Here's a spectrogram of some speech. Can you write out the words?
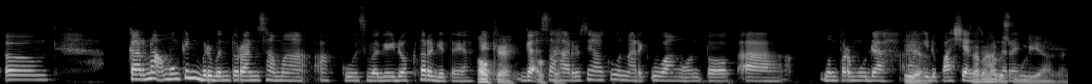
em, karena mungkin berbenturan sama aku sebagai dokter gitu ya. Oke, Nggak oke. seharusnya aku narik uang untuk eh, mempermudah eh, Iya, hidup pasien Karena harus sebenarnya. mulia kan.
